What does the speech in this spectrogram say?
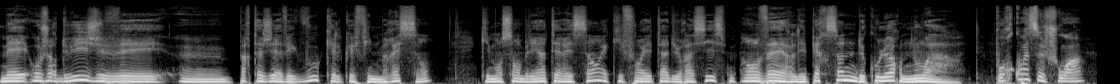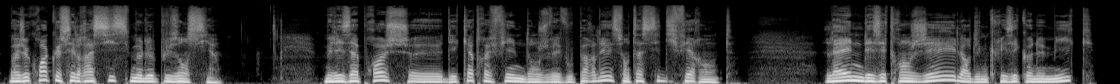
mais aujourd'hui je vais euh, partager avec vous quelques films récents qui m'ont semblé intéressants et qui font état du racisme envers les personnes de couleur noire. Pourquoi ce choix? Bah, Je crois que c'est le racisme le plus ancien. Mais les approches euh, des quatre films dont je vais vous parler sont assez différentes. La haine des étrangers lors d'une crise économique,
